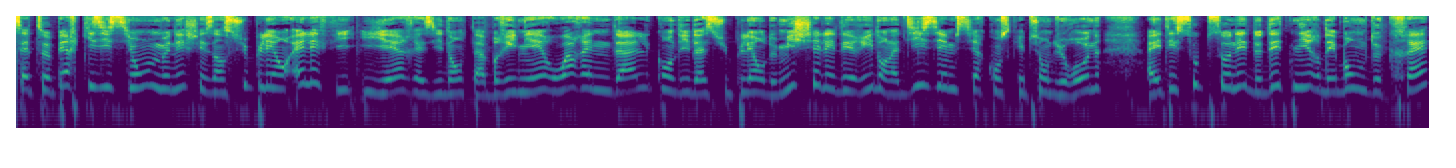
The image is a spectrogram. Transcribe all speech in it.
Cette perquisition menée chez un suppléant LFI hier, résident à Brinière, Warendal, candidat suppléant de Michel Edéry dans la dixième circonscription du Rhône, a été soupçonné de détenir des bombes de craie.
